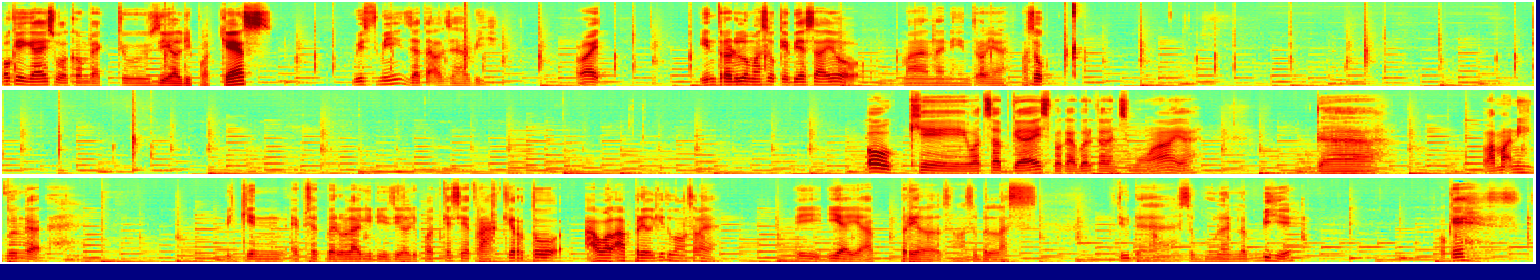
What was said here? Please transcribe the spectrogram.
Oke guys, welcome back to ZLD Podcast With me, Zata Al-Zahabi Alright Intro dulu masuk kayak biasa yuk Mana nih intronya? Masuk Oke, what's up guys? Apa kabar kalian semua ya? Udah lama nih gue nggak bikin episode baru lagi di ZLD Podcast ya. Terakhir tuh awal April gitu kalau salah ya. I Iya ya April tanggal 11 Berarti udah sebulan lebih ya. Oke,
